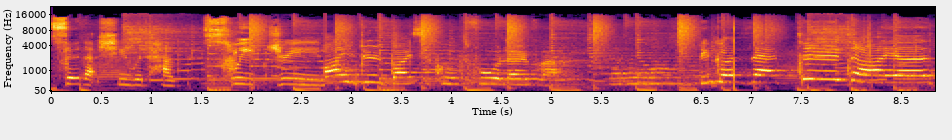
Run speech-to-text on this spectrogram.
so that she would have sweet dreams? Why do bicycles fall over? Because they're too tired.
